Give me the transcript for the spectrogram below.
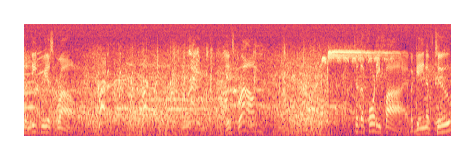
Demetrius Brown. It's Brown to the 45. A gain of two.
